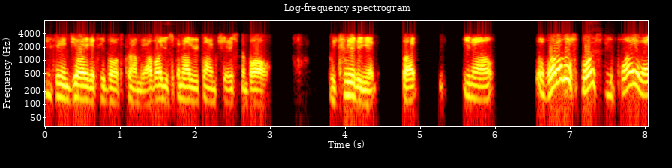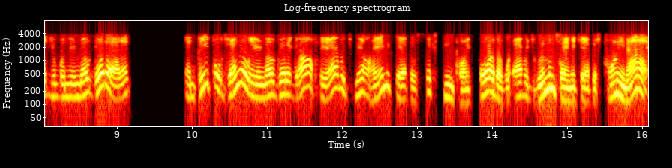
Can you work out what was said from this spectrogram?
You can enjoy it if you're both crummy, although you spend all your time chasing the ball, retrieving it. But, you know, what other sports do you play that you, when you're no good at it? And people generally are no good at golf. The average male handicap is 16.4. The average women's handicap is 29.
